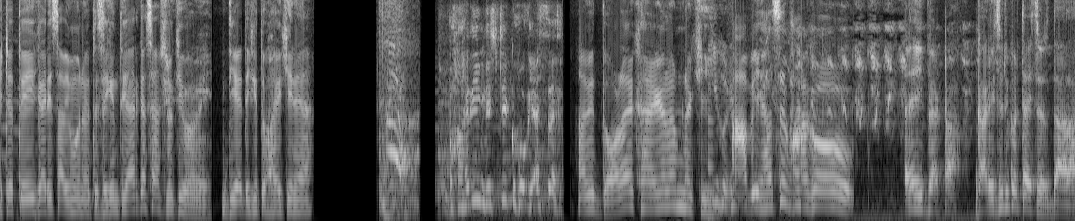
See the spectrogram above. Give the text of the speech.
এটা তো এই গাড়ি চাবি মনে হতেছে কিন্তু এর কাছে আসলো কীভাবে? দিয়ে দেখি তো হয় কিনা। ভারী মিস্টেক হয়ে গেছে। আমি দড়ায় খায় গেলাম নাকি? আবে হাসে ভাগো। এই বেটা গাড়ি চুরি করতে আইছিস? দাঁড়া।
